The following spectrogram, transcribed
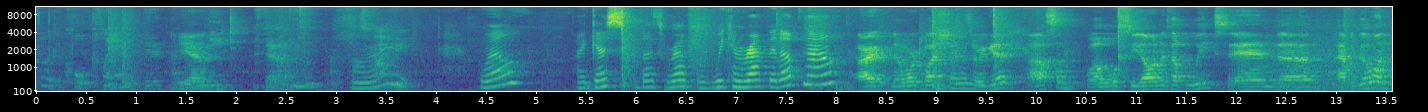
Put like a cool plant up there. That'd Yeah. neat. Yeah. all right. Well, I guess that's wrap. We can wrap it up now. All right, no more questions. We're we good? Awesome. Well, we'll see y'all in a couple weeks, and uh, have a good one.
